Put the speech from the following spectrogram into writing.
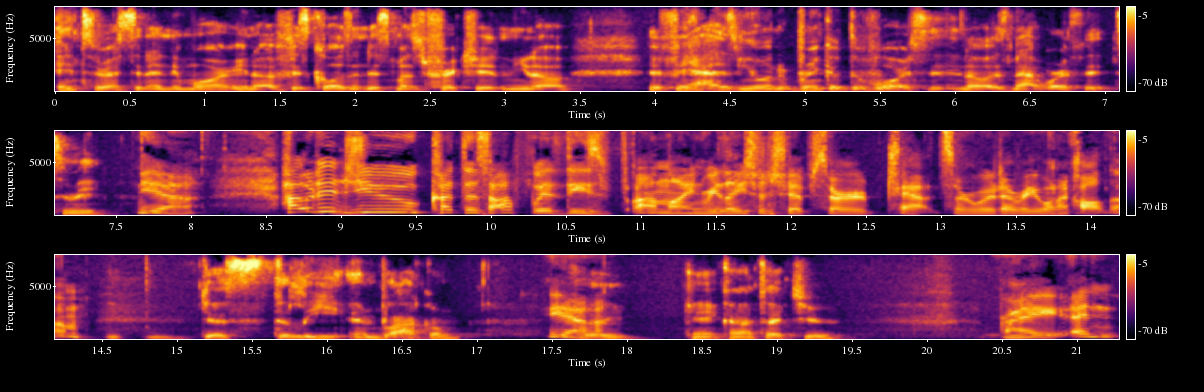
interested anymore. You know, if it's causing this much friction, you know, if it has me on the brink of divorce, you know, it's not worth it to me. yeah how did you cut this off with these online relationships or chats or whatever you want to call them Just delete and block them. yeah They can't contact you. Right. And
